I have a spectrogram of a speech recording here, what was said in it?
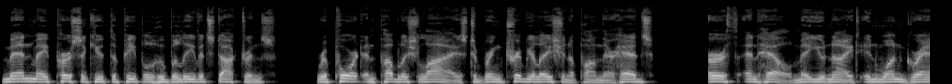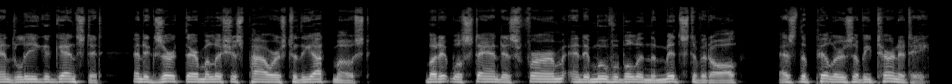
Men may persecute the people who believe its doctrines, report and publish lies to bring tribulation upon their heads. Earth and hell may unite in one grand league against it, and exert their malicious powers to the utmost, but it will stand as firm and immovable in the midst of it all as the pillars of eternity.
